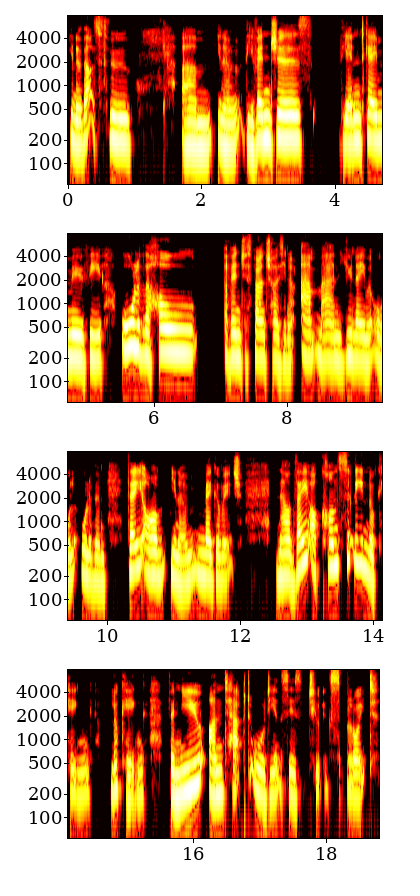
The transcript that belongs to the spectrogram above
You know, that's through, um, you know, the Avengers, the Endgame movie, all of the whole Avengers franchise, you know, Ant Man, you name it, all, all of them, they are, you know, mega rich. Now they are constantly looking, looking for new untapped audiences to exploit,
